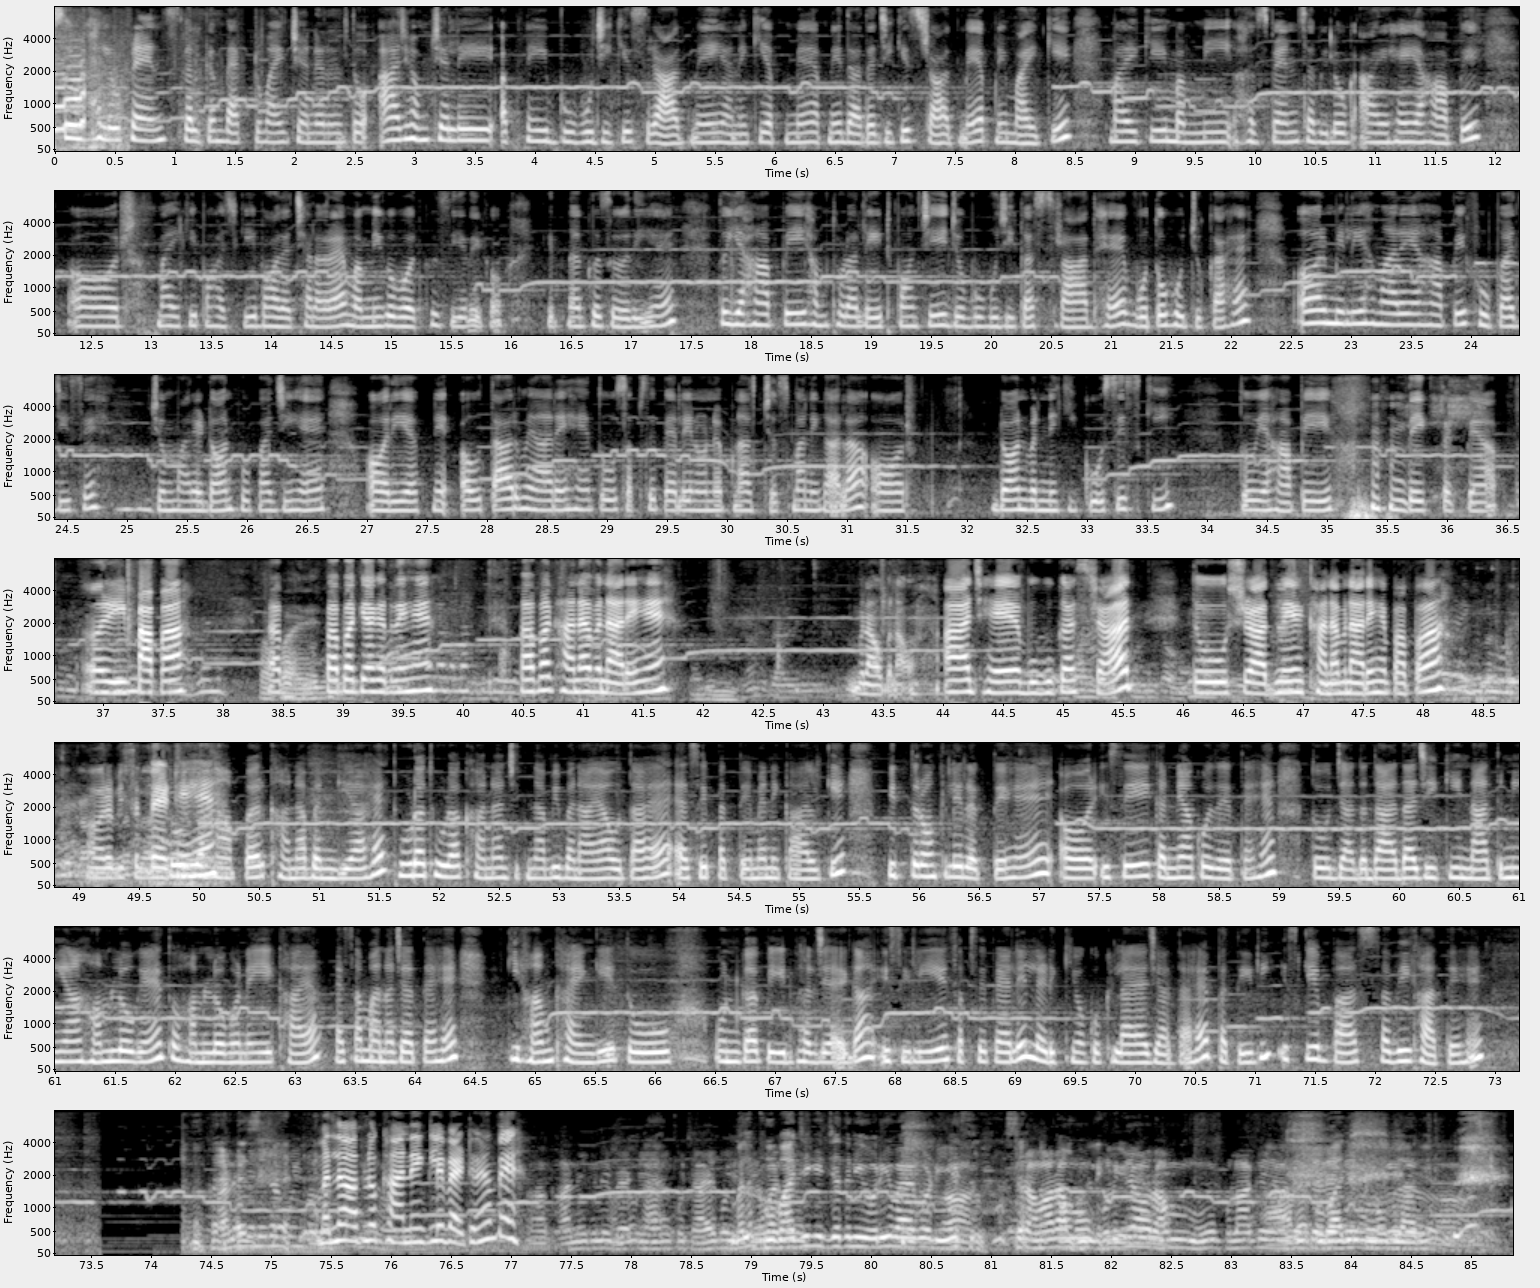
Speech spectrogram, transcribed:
So hello friends welcome back to my channel तो आज हम चले अपने बूबू जी के श्राद्ध में, यानी कि अब मैं अपने दादाजी के श्राद्ध में, अपने मायके मायके मम्मी हस्बैंड सभी लोग आए हैं यहाँ पे, और मायके पहुँच के बहुत अच्छा लग रहा है। मम्मी को बहुत खुशी है, देखो, कितना खुश हो रही है। तो यहाँ पे हम थोड़ा लेट पहुँचे, जो बूबू जी का श्राद्ध है, वो तो हो चुका है। और मिली हमारे यहाँ पे फूफा जी से, जो हमारे डॉन फूफा जी हैं, और ये अपने अवतार में आ रहे हैं तो सबसे पहले इन्होंने अपना चश्मा निकाला और डॉन बनने की कोशिश की। तो यहाँ पे देख सकते हैं आप। और ये पापा पापा, पापा क्या कर रहे हैं? पापा खाना बना रहे हैं। बनाओ बनाओ। आज है बुबू का श्राद्ध तो श्राद्ध में खाना बना रहे हैं पापा। और अभी सब बैठे तो हैं। यहाँ पर खाना बन गया है। थोड़ा थोड़ा खाना जितना भी बनाया होता है ऐसे पत्ते में निकाल के पितरों के लिए रखते हैं और इसे कन्या को देते हैं। तो ज़्यादा दादाजी की नातनियाँ हम लोग हैं तो हम लोगों ने ये खाया। ऐसा माना जाता है कि हम खाएँगे तो उनका पेट भर जाएगा। इसीलिए सबसे पहले लड़कियों को खिलाया जाता है पतीली। इसके बाद सभी खाते हैं। मतलब आप लोग खाने के लिए बैठे हैं यहाँ पे? हाँ, खाने के लिए बैठे हैं कुछ आए कोई मतलब फूफा जी की इज़्ज़त नहीं हो रही भाई को हाँ, फिर हमारा मुँह खुल गया। और हम मुँह फुला के यहाँ जी मुँह फुला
